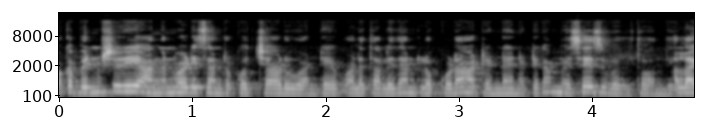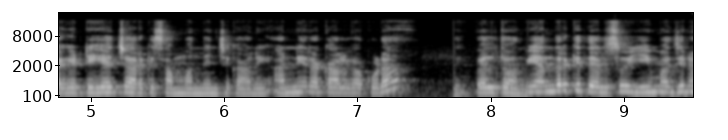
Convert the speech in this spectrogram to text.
ఒక బెనిఫిషరీ అంగన్వాడీ సెంటర్కి వచ్చాడు అంటే వాళ్ళ తల్లిదండ్రులకు కూడా అటెండ్ అయినట్టుగా మెసేజ్ వెళ్తోంది. అలాగే టీహెచ్ఆర్కి సంబంధించి కానీ అన్ని రకాలుగా కూడా వెళ్తోంది. మీ అందరికీ తెలుసు ఈ మధ్యన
